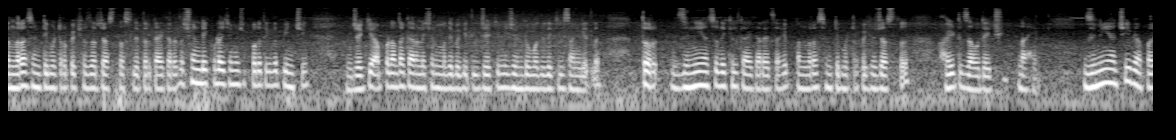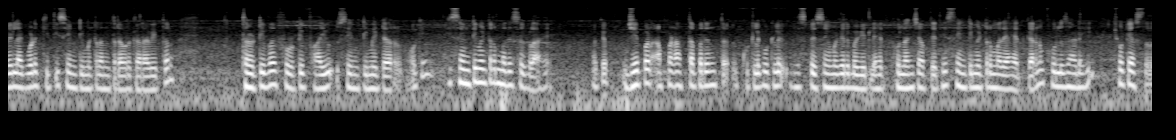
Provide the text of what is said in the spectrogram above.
पंधरा सेंटीमीटरपेक्षा जर जास्त असले तर काय करायचं? शेंडे खोडायचे म्हणजे परत एकदा पिंचिंग जे की आपण आता कार्नेशनमध्ये बघितलं जे की मी झेंडूमध्ये देखील सांगितलं. तर झिनियाचं देखील काय करायचं आहे? पंधरा सेंटीमीटरपेक्षा जास्त हाईट जाऊ द्यायची नाही. झिनियाची व्यापारी लागवड किती सेंटीमीटर अंतरावर करावी तर thirty by forty five centimetre okay? ही सेंटीमीटरमध्ये सगळं आहे ओके? जे पण आपण आत्तापर्यंत कुठले कुठले हे स्पेसिंग वगैरे बघितले आहेत फुलांच्या बाबतीत हे सेंटीमीटरमध्ये आहेत कारण फुलझाडंही ही असतात.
